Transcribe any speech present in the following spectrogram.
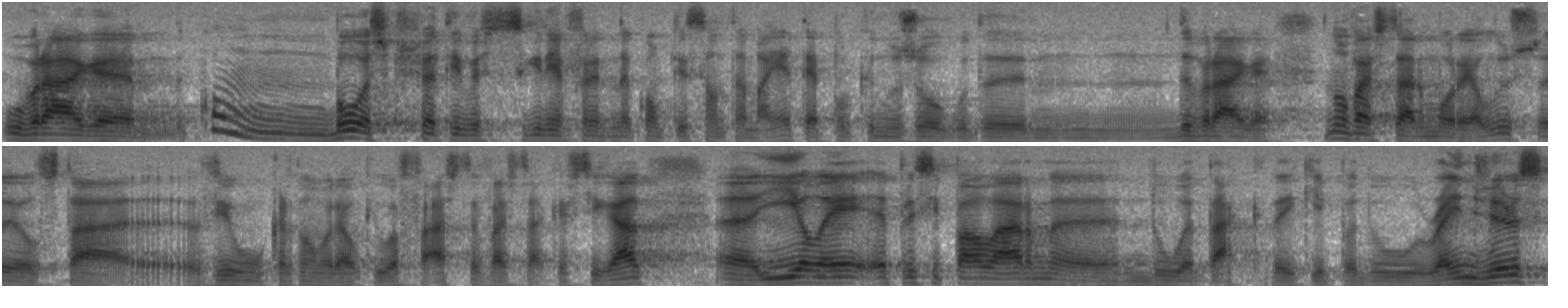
o Braga com boas perspectivas de seguir em frente na competição também, até porque no jogo de, de Braga não vai estar Morelos, ele está, viu um cartão amarelo que o afasta, vai estar castigado, uh, e ele é a principal arma do ataque da equipa do Rangers,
